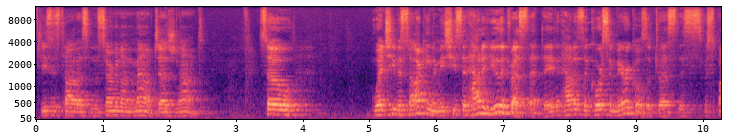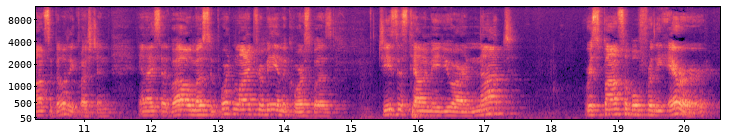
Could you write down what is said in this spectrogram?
Jesus taught us in the Sermon on the Mount, judge not. So, when she was talking to me, she said, how do you address that, David? How does the Course in Miracles address this responsibility question? And I said, well, the most important line for me in the Course was, Jesus telling me you are not responsible for the error,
